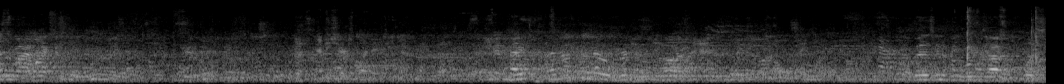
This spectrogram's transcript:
And he shares my name. It's gonna be one guy with worse.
